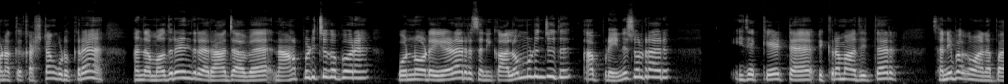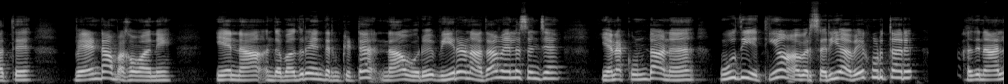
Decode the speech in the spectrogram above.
உனக்கு கஷ்டம் கொடுக்குற அந்த மதுரேந்திர ராஜாவை நான் பிடிச்சுக்க போகிறேன் உன்னோட ஏழரை சனிக்காலம் காலம் முடிஞ்சுது அப்படின்னு சொல்கிறாரு இதை கேட்ட விக்ரமாதித்தர் சனி பகவானை பார்த்து வேண்டாம் பகவானே ஏன்னா அந்த மதுரேந்திரன் கிட்ட நான் ஒரு வீரனாக தான் வேலை செஞ்சேன். எனக்கு உண்டான ஊதியத்தையும் அவர் சரியாகவே கொடுத்தாரு. அதனால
